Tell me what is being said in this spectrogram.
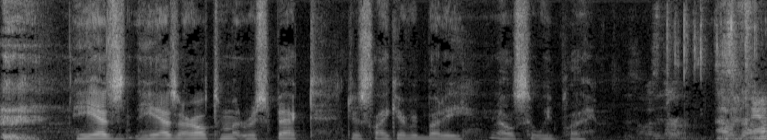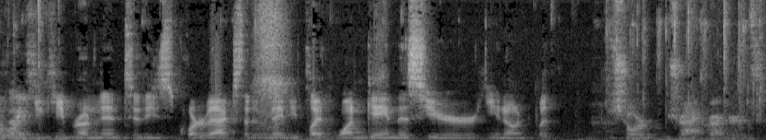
he has he has our ultimate respect, just like everybody else that we play. Does it feel like you keep running into these quarterbacks that have maybe played one game this year, you know, with short track records?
